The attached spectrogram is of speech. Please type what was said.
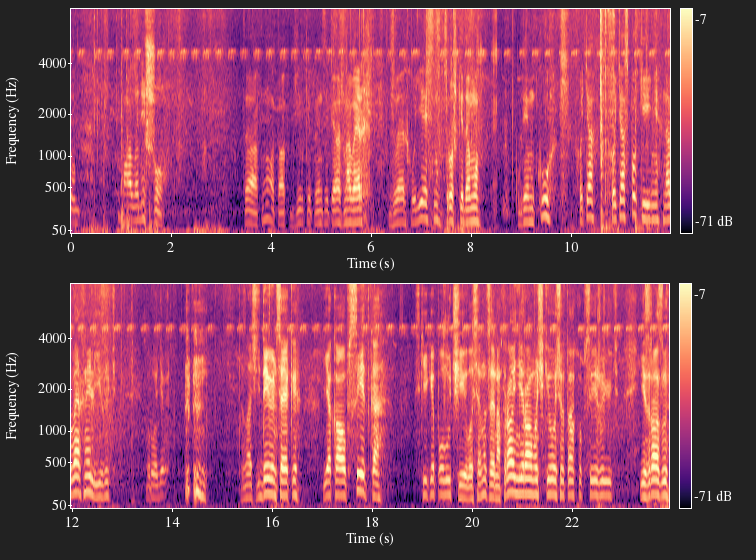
щоб мало ли що. Так, ну так, бджілки, в принципі, аж наверх, зверху є. Ну, трошки дамо димку. Хоча, хоча спокійні, наверх не лізуть. Вроді. Значить, дивимося, яки, яка обсидка, скільки вийшло. Ну це на крайній рамочці ось отак обсижують. І зразу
